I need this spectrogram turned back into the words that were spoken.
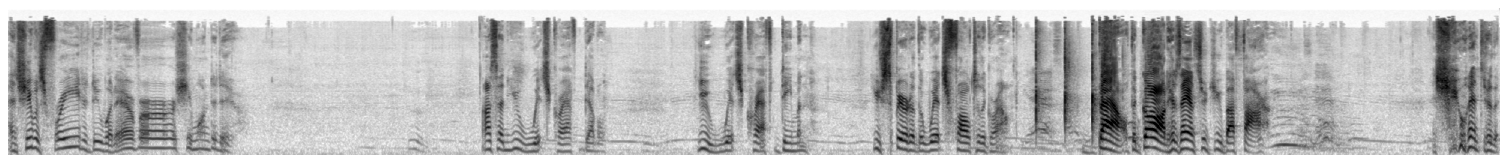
And she was free to do whatever she wanted to do. I said, You witchcraft devil. You witchcraft demon. You spirit of the witch, fall to the ground. Bow. The God has answered you by fire. And she went to the,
